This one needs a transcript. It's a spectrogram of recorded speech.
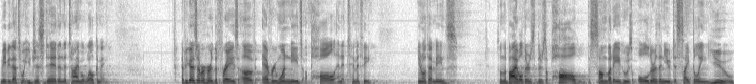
Maybe that's what you just did in the time of welcoming. Have you guys ever heard the phrase of everyone needs a Paul and a Timothy? You know what that means? So in the Bible, there's, there's a Paul, somebody who's older than you, discipling you,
